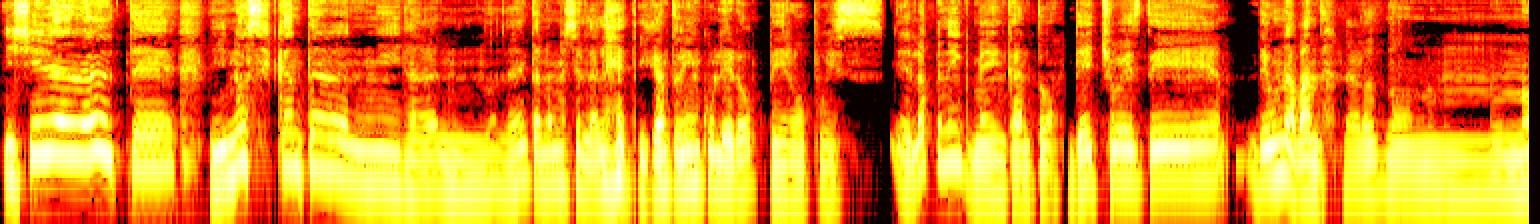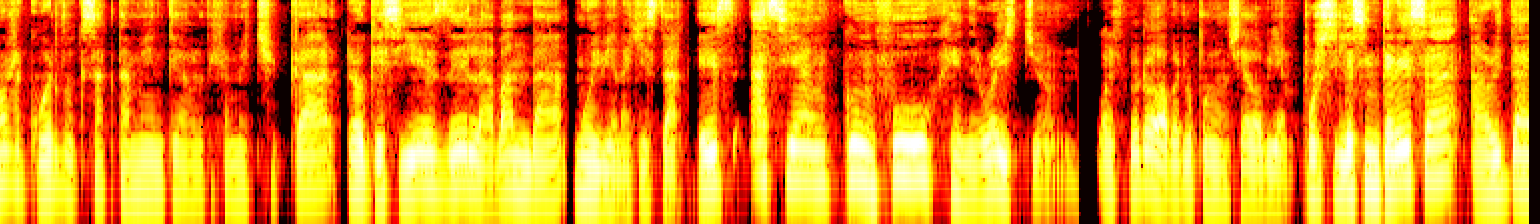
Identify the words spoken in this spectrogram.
y y no se canta ni la, la neta no me sé la letra y canto bien culero, pero pues el opening me encantó. De hecho es de, de una banda, la verdad no, no, no recuerdo exactamente, a ver déjame checar. Creo que sí es de la banda, muy bien, aquí está. Es Asian Kung Fu Generation espero haberlo pronunciado bien. Por si les interesa, ahorita,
